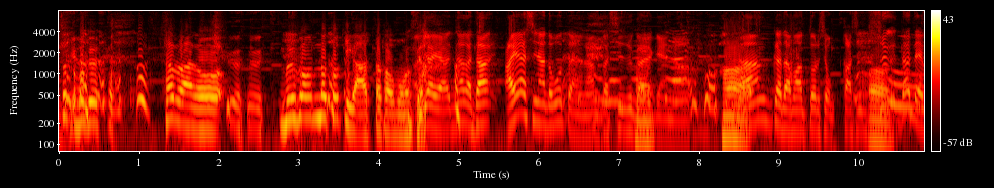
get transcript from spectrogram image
ちょっと僕、多分あの、無言の時があったと思うんですよ。いやいや、なんかだ怪しいなと思ったんよ。なんか静かやけんな。はなんか黙っとるし、おかしい。はいすぐ、だって、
